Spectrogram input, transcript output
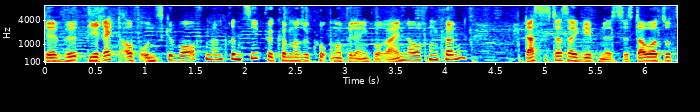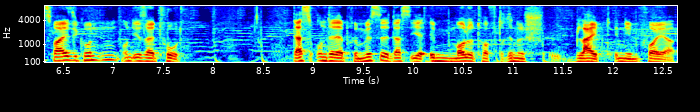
Der wird direkt auf uns geworfen im Prinzip. Wir können mal so gucken, ob wir da irgendwo reinlaufen können. Das ist das Ergebnis. Es dauert so zwei Sekunden und ihr seid tot. Das unter der Prämisse, dass ihr im Molotow drinne bleibt, in dem Feuer.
